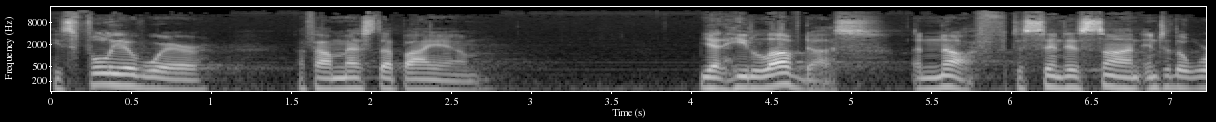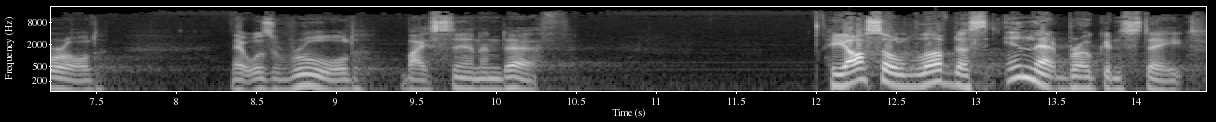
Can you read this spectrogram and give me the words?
He's fully aware of how messed up I am. Yet He loved us enough to send His Son into the world that was ruled by sin and death. He also loved us in that broken state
